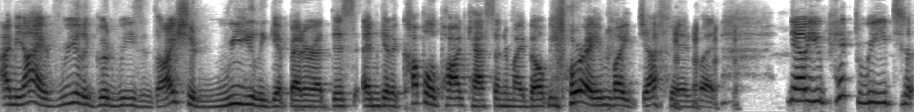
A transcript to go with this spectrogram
I mean, I have really good reasons. I should really get better at this and get a couple of podcasts under my belt before I invite Jeff in. But now you picked Read to,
